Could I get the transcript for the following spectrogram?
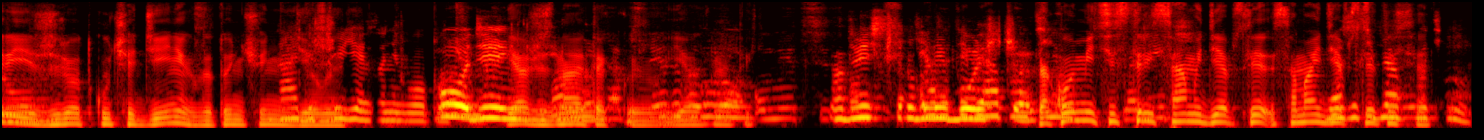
мэрии, жрет куча денег, зато ничего не держи, делает. я за него О, оплачу. деньги. Я же знаю Главное, такое, я обследовала знаю так- у медсестер, На 200 потому что рублей Я за тебя больше. Какой медсестры? Сам иди, обслед... Сама иди Я за тебя обследуйся.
